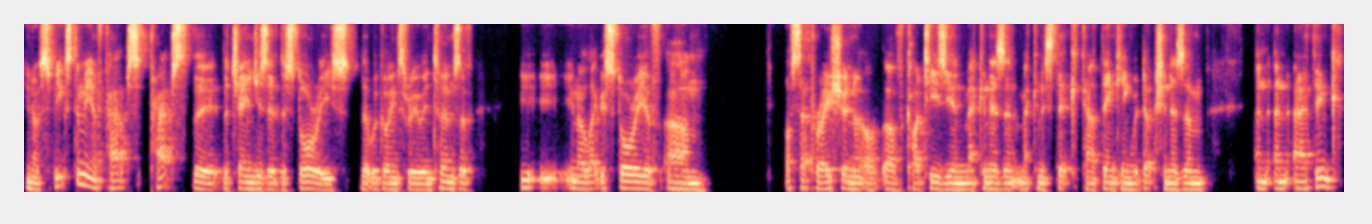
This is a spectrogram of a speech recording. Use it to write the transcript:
you know, speaks to me of perhaps perhaps the the changes of the stories that we're going through in terms of you, you know, like the story of um, of separation of, of Cartesian mechanism, mechanistic kind of thinking, reductionism, and and, and I think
